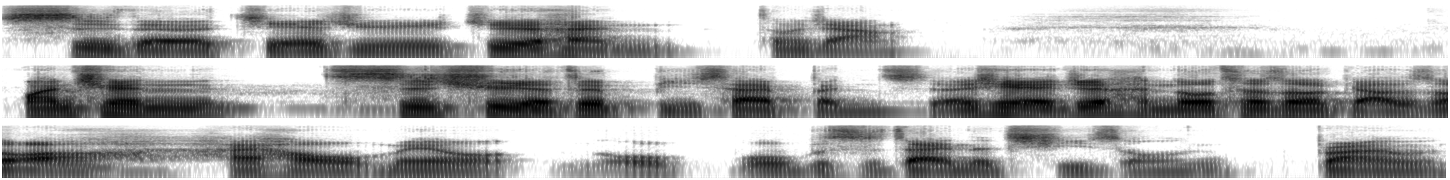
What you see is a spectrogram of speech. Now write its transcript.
式的结局，就是很怎么讲，完全失去了这比赛本质，而且就很多车手表示说啊，还好我没有我，我不是在那其中，不然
